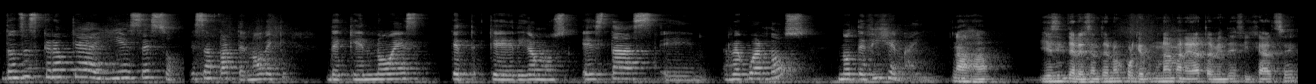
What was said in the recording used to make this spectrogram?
Entonces creo que ahí es eso, esa parte, ¿no? De que, de que no es que, que digamos, estos eh, recuerdos no te fijen ahí. Ajá. Y es interesante, ¿no? Porque una manera también de fijarse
